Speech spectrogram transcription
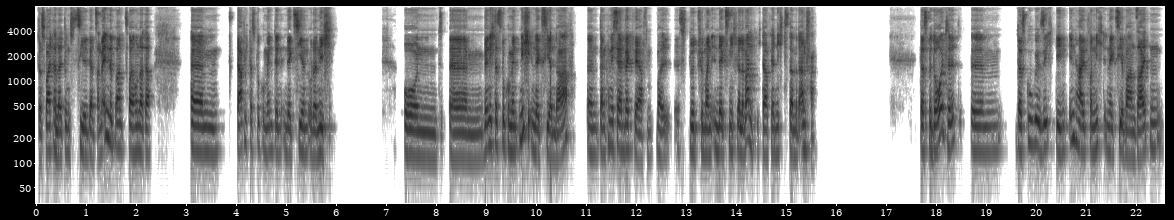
das Weiterleitungsziel ganz am Ende war 200er, ähm, darf ich das Dokument denn indexieren oder nicht? Und ähm, wenn ich das Dokument nicht indexieren darf, ähm, dann kann ich es ja wegwerfen, weil es wird für meinen Index nicht relevant. Ich darf ja nichts damit anfangen. Das bedeutet, ähm, dass Google sich den Inhalt von nicht indexierbaren Seiten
